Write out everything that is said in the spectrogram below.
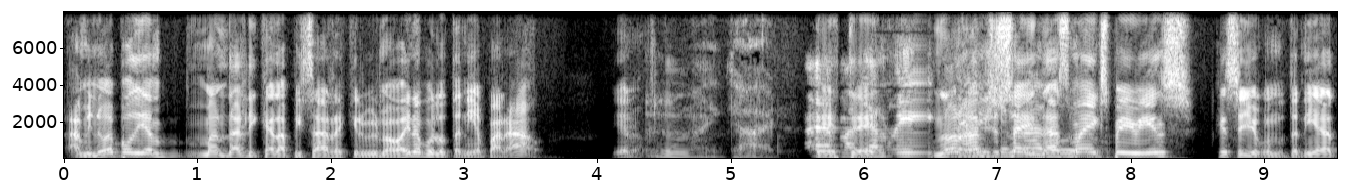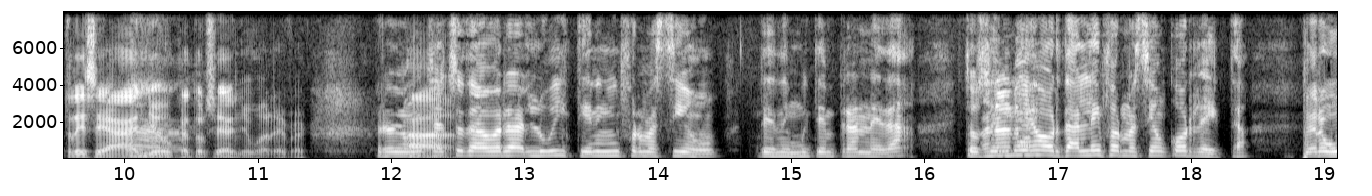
a mí no me podían mandar ni que a la pizarra escribir una vaina, pues lo tenía parado. You know. Oh my God. Ay, Este, Luis, no, no, I'm just saying, that's my experience. Qué sé yo, cuando tenía 13 años, Ah. 14 años, whatever. Pero los Ah. muchachos de ahora, Luis, tienen información desde muy temprana edad. Entonces No, no, es no. mejor dar la información correcta. Pero,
